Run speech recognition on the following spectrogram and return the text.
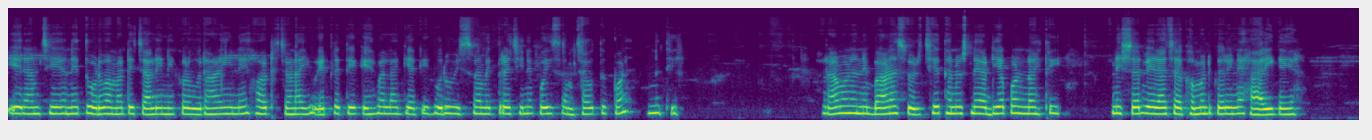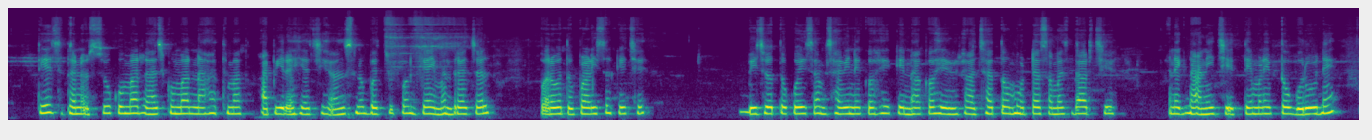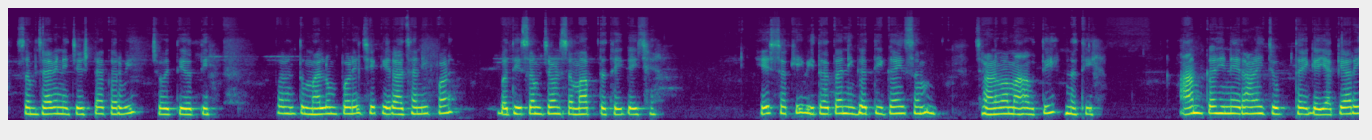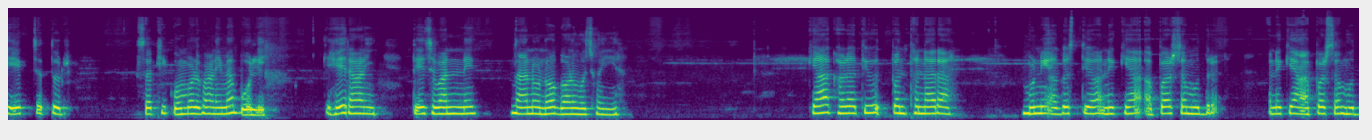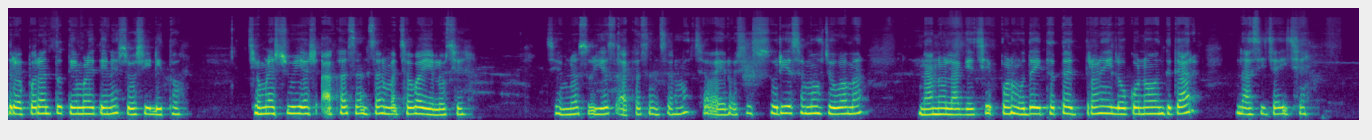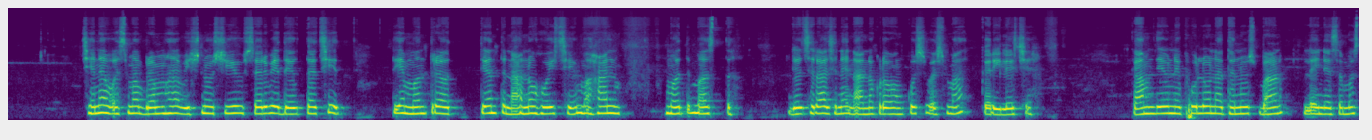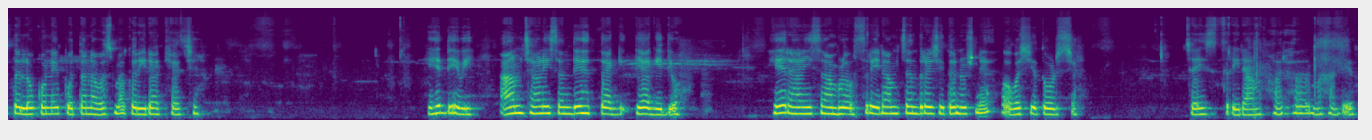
એ રામજી અને તોડવા માટે ચાલી નીકળવું. રાણીને હઠ જણાયું એટલે તે કહેવા લાગ્યા કે, ગુરુ વિશ્વામિત્રજીને કોઈ સમજાવતું પણ નથી. રાવણ અને બાણાસુર છે ધનુષને અડ્યા પણ નથી અને સર્વે રાજા ઘમંડ કરીને હારી ગયા. તે જ ધનુષ સુકુમાર રાજકુમારના હાથમાં આપી રહ્યા છે. હંસનું બચ્ચું પણ ક્યાંય મંદ્રાચલ પર્વત ઉપાડી શકે છે? બીજો તો કોઈ સમજાવીને કહે કે ના કહે, રાજા તો મોટા સમજદાર છે અને જ્ઞાની છે. તેમણે તો ગુરુને સમજાવીને ચેષ્ટા કરવી જોઈતી હતી. પરંતુ માલુમ પડે છે કે રાજાની પણ બધી સમજણ સમાપ્ત થઈ ગઈ છે. હે સખી, વિધાતાની ગતિ કંઈ સમ, જાણવામાં આવતી નથી. આમ કહીને રાણી ચૂપ થઈ ગયા. ત્યારે એક ચતુર સખી કોમળ વાણીમાં બોલી કે, હે રાણી તે જવાનને નાનો ન ગણવો જોઈએ. ક્યાં ખડાથી ઉત્પન્ન થનારા મુનિ અગસ્ત્ય અને ક્યાં અપાર સમુદ્ર અને ક્યાં અપાર સમુદ્ર? પરંતુ તેમણે તેને શોષી લીધો. જેમણે સુયશ આખા સંસારમાં છવાયેલો છે. જેમનો સુયશ આખા સંસારમાં છવાયેલો છે. સૂર્ય સમૂહ જોવામાં નાનો લાગે છે, પણ ઉદય થતાં જ ત્રણેય લોકોનો અંધકાર નાસી જાય છે. જેના વશમાં બ્રહ્મા, વિષ્ણુ, શિવ, સર્વે દેવતા છે. તે મંત્ર અત્યંત નાનો હોય છે. મહાન મદમસ્ત ગજરાજને નાનકડો અંકુશ વશમાં કરી લે છે. કામદેવને ફૂલોના ધનુષ બાણ લઈને સમસ્ત લોકોને પોતાના વશમાં કરી રાખ્યા છે. હે દેવી, આમ જાણી સંદેહ ત્યાગી દો હે રાણી, સાંભળો, શ્રી રામચંદ્રજી ધનુષને અવશ્ય તોડશે. જય શ્રી રામ. હર હર મહાદેવ.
